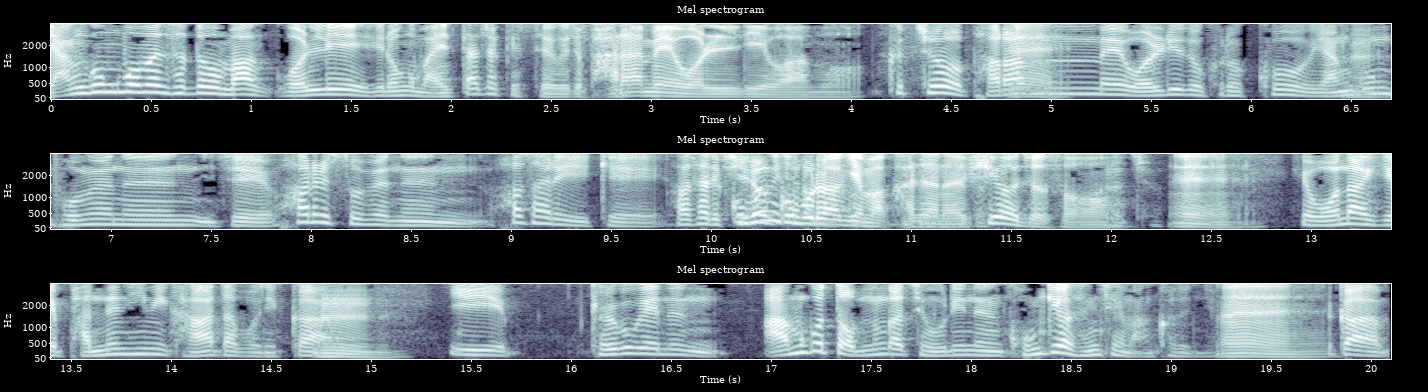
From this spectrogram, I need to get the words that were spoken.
양궁 보면서도 막 원리 이런 거 많이 따졌겠어요. 그죠? 바람의 원리와 뭐. 그쵸. 바람의 원리도 그렇고 양궁 네. 음. 보면은 이제 활을 쏘면은 화살이 이렇게 화살이 꾸불꾸불하게 막. 가잖아요. 네, 휘어져서. 그렇죠. 예. 워낙 이게 받는 힘이 강하다 보니까 음. 이 결국에는 아무것도 없는 것 같이 우리는 공기가 굉장히 많거든요. 예. 그러니까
